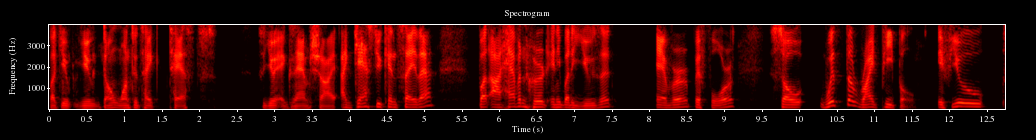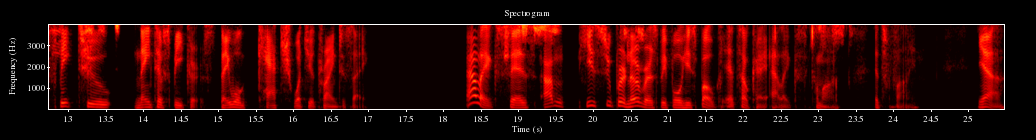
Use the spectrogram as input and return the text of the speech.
Like you, you don't want to take tests. So you're exam shy. I guess you can say that, but I haven't heard anybody use it ever before. So with the right people, if you speak to native speakers, they will catch what you're trying to say. Alex says, "I'm." He's super nervous before he spoke. It's okay, Alex. Come on, it's fine. Yeah.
